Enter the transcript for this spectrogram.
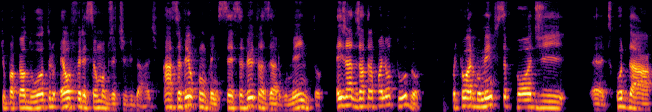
que o papel do outro é oferecer uma objetividade. Ah, você veio convencer, você veio trazer argumento, aí já, já atrapalhou tudo. Porque o argumento você pode é, discordar,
